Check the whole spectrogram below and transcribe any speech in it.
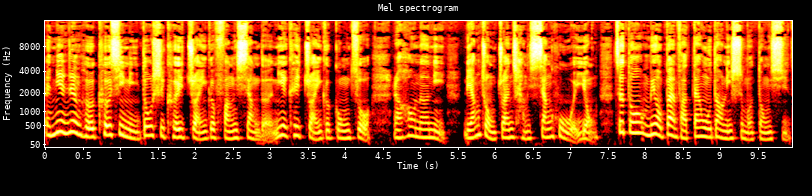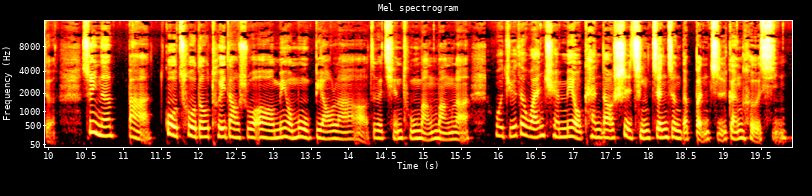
诶，念任何科系你都是可以转一个方向的，你也可以转一个工作，然后呢，你两种专长相互为用，这都没有办法耽误到你什么东西的。所以呢，把过错都推到说哦，没有目标啦，啊，这个前途茫茫啦，我觉得完全没有看到事情真正的本质跟核心。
